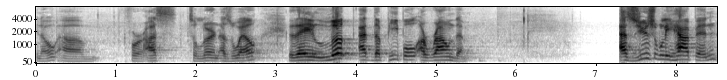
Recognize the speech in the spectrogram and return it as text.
you know, um, for us to learn as well, they looked at the people around them. As usually happened,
